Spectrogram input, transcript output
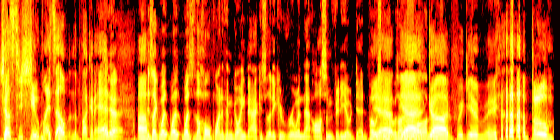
just to shoot myself in the fucking head." Yeah. Uh, it's like what, what was the whole point of him going back is so that he could ruin that awesome video dead poster yeah, that was on yeah, his wall. I mean, God forgive me. Boom.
